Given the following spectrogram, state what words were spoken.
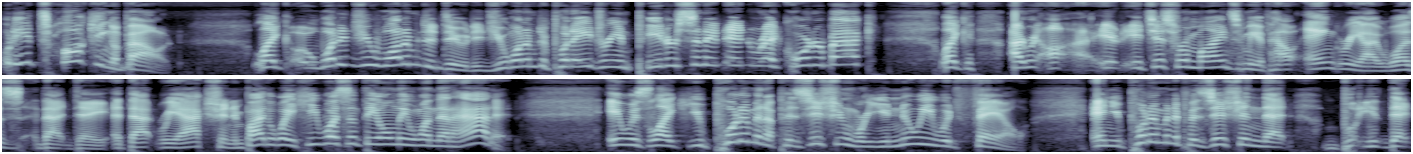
What are you talking about? Like, uh, what did you want him to do? Did you want him to put Adrian Peterson at, at, at quarterback? Like, I, uh, it, it just reminds me of how angry I was that day at that reaction. And by the way, he wasn't the only one that had it. It was like you put him in a position where you knew he would fail, and you put him in a position that that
